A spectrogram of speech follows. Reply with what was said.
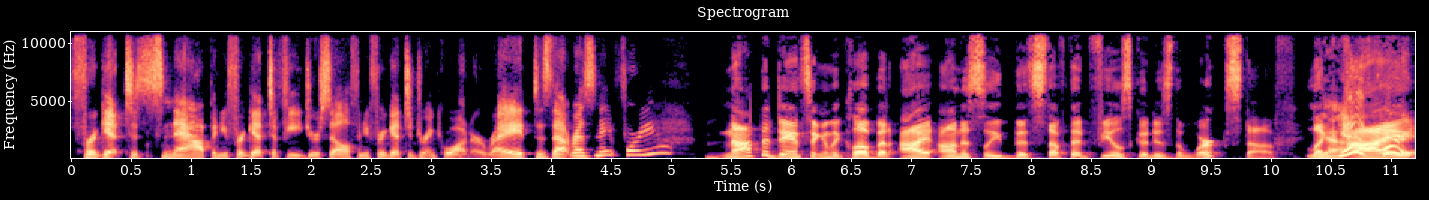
forget to snap and you forget to feed yourself and you forget to drink water, right? Does that resonate for you? Not the dancing in the club, but I honestly the stuff that feels good is the work stuff. Like Yeah. Yeah, of I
